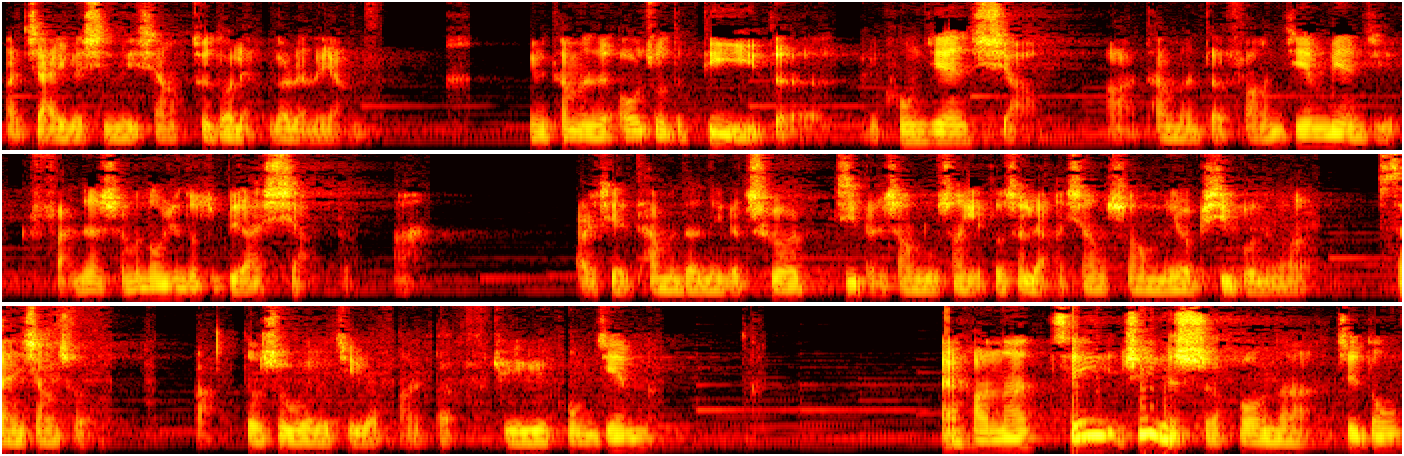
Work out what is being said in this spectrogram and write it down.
啊，加一个行李箱，最多两个人的样子。因为他们的欧洲的地的空间小。啊，他们的房间面积，反正什么东西都是比较小的啊，而且他们的那个车基本上路上也都是两厢车，没有屁股的三厢车，啊，都是为了节约房呃节约空间嘛。还好呢，这这个时候呢，这栋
